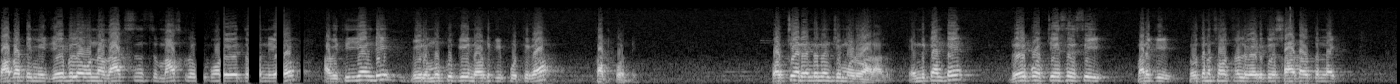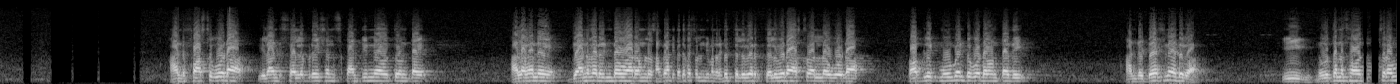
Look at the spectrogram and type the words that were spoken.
కాబట్టి మీ జేబులో ఉన్న వ్యాక్సిన్స్ మాస్క్ రూపంలో ఏవైతే ఉన్నాయో అవి తీయండి మీరు ముక్కుకి నోటికి పూర్తిగా కట్టుకోండి. వచ్చే రెండు నుంచి మూడు వారాలు. ఎందుకంటే రేపు వచ్చేసేసి మనకి నూతన సంవత్సరాల వేడుకలు స్టార్ట్ అవుతున్నాయి. అండ్ ఫస్ట్ కూడా ఇలాంటి సెలబ్రేషన్స్ కంటిన్యూ అవుతుంటాయి అలాగనే జనవరి రెండో వారంలో సంక్రాంతి తెలుగు తెలుగు రాష్ట్రాల్లో కూడా పబ్లిక్ మూవ్మెంట్ కూడా ఉంటుంది. అండ్ డెఫినెట్గా ఈ నూతన సంవత్సరం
